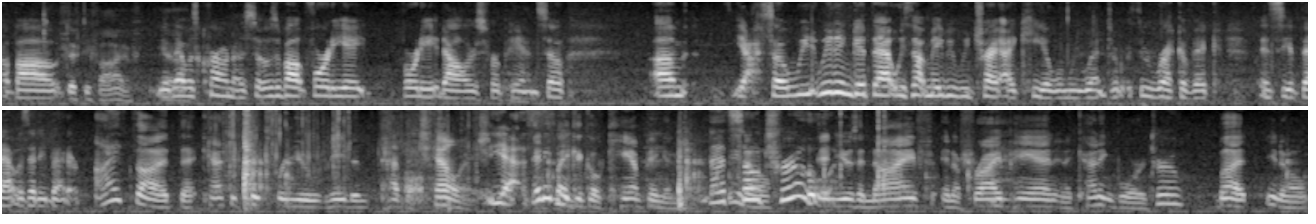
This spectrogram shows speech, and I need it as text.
about 55. Yeah, that was krona. So it was about 48 $48 for a pan. So, um, yeah, so we, we didn't get that. We thought maybe we'd try IKEA when we went to, through Reykjavik and see if that was any better. I thought that Kathy Cooks for You needed to have a challenge. Yes. Anybody could go camping and That's so know, true. and use a knife and a fry pan and a cutting board. True. But you know,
